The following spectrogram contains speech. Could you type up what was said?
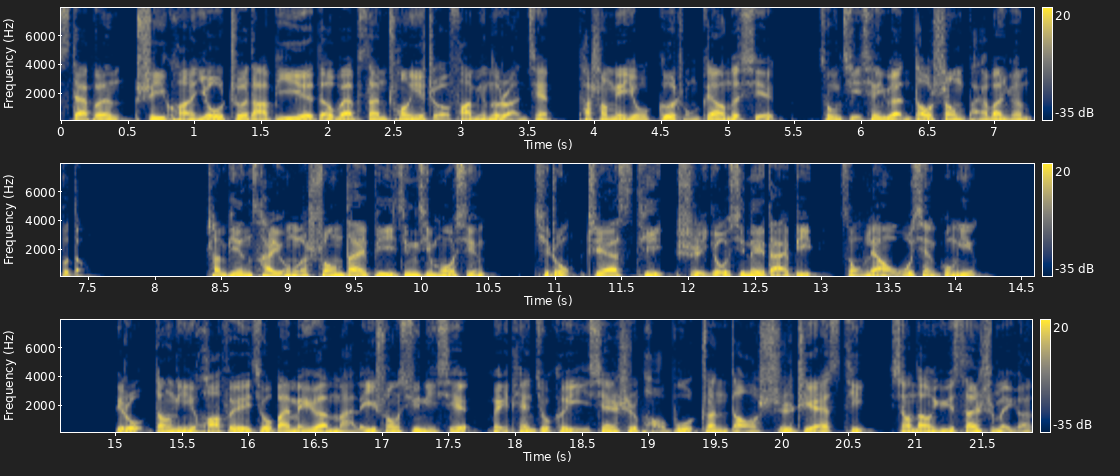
？Step N 是一款由浙大毕业的 Web 三创业者发明的软件，它上面有各种各样的鞋，从几千元到上百万元不等。产品采用了双代币经济模型，其中 GST 是游戏内代币，总量无限供应。比如，当你花费九百美元买了一双虚拟鞋，每天就可以限时跑步赚到十 GST，相当于三十美元。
